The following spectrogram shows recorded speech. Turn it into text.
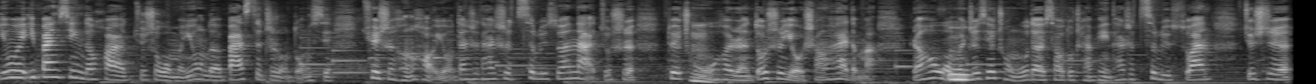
因为一般性的话，就是我们用的八四这种东西确实很好用，但是它是次氯酸钠，就是对宠物和人都是有伤害的嘛。然后我们这些宠物的消毒产品，它是次氯酸，就是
